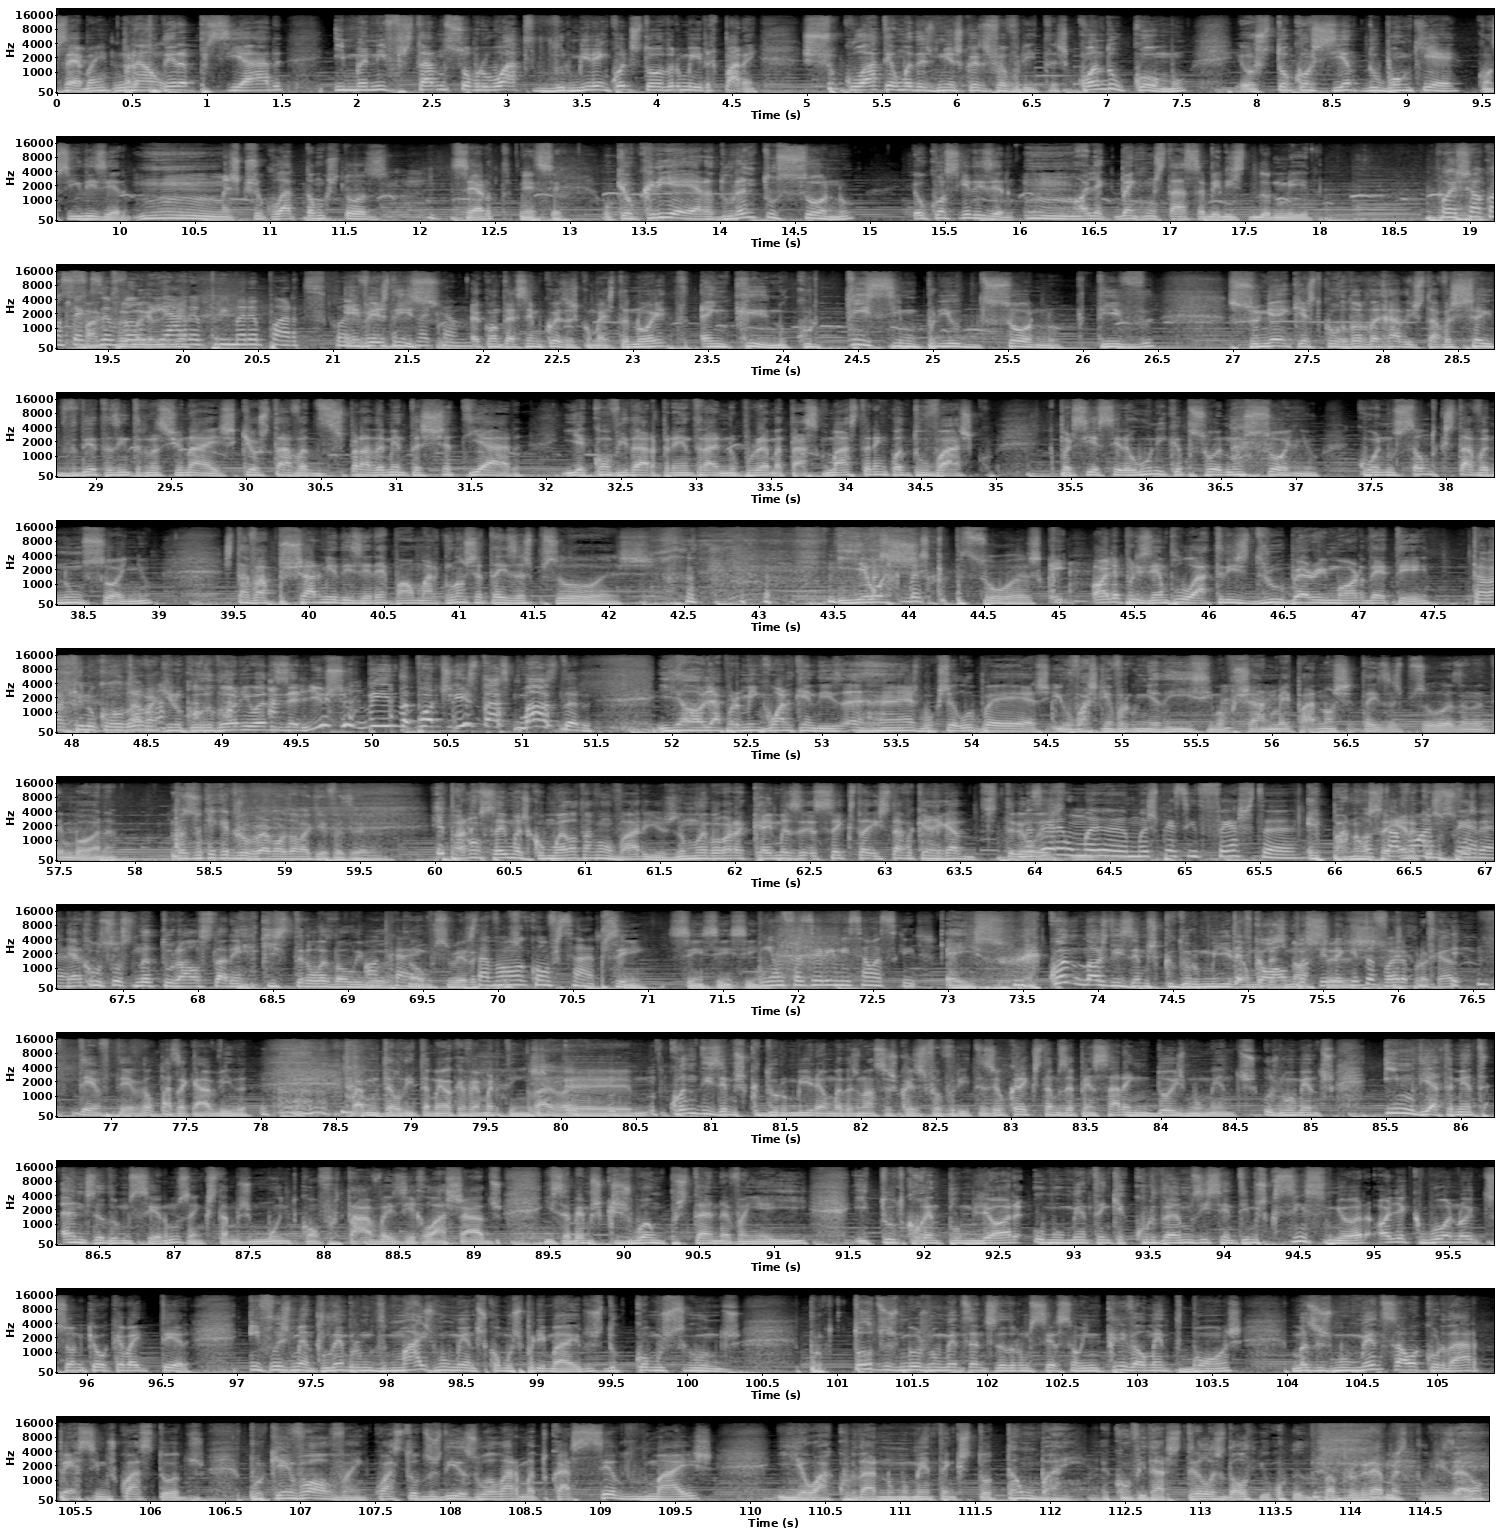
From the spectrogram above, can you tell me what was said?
Percebem? Para Não. poder apreciar e manifestar-me sobre o ato de dormir enquanto estou a dormir. Reparem, chocolate é uma das minhas coisas favoritas. Quando o como, eu estou consciente do bom que é. Consigo dizer, hum, mas que chocolate tão gostoso. Certo? É, sim. O que eu queria era, durante o sono, eu conseguia dizer, hum, olha que bem que me está a saber isto de dormir. Pois só consegues facto, avaliar a primeira parte. Quando Em vez disso, acontecem coisas como esta noite, em que, no curtíssimo período de sono que tive, sonhei que este corredor da rádio estava cheio de vedetas internacionais que eu estava desesperadamente a chatear e a convidar para entrar no programa Taskmaster, enquanto o Vasco, que parecia ser a única pessoa num sonho, com a noção de que estava num sonho, estava a puxar-me a dizer: É pá, Marco, não chateis as pessoas. e eu ach- Mas que pessoas. que- Olha, por exemplo, a atriz Drew Barrymore da ET. Estava aqui no corredor. Estava aqui no corredor e eu a dizer You should be the Portuguese Taskmaster. E ela a olhar para mim com ar de quem diz Aham, és boca chalupa és. E o Vasco envergonhadíssimo a puxar-me Epá, não chateias as pessoas, anda-te embora Mas o que é que a Drew Barrymore estava aqui a fazer? Epá, não sei, mas como ela estavam vários Não me lembro agora quem, mas sei que está- estava carregado de estrelas Mas era uma, uma espécie de festa. Epá, não Ou sei, era como, se fosse, era como se fosse natural estarem aqui estrelas de Hollywood Ok. Estão a perceber? Estavam Mas- a conversar. Sim, sim, sim, sim Iam fazer emissão a seguir. É isso. Quando nós dizemos que dormir Teve é uma das Pacino nossas... na quinta-feira, por acaso. Teve, teve, ele passa cá a vida. Vai muito ali também ao Café Martins. Vai, vai. Eh, quando dizemos que dormir é uma das nossas coisas favoritas, eu creio que estamos a pensar em dois momentos. Os momentos imediatamente antes de adormecermos, em que estamos muito confortáveis e relaxados e sabemos que João Pestana vem aí e tudo correndo pelo melhor. O momento em que acordamos e sentimos que, sim senhor, olha que boa noite de sono que eu acabei de ter. Infelizmente, lembro-me de mais momentos como os primeiros do que como os segundos, porque todos os meus momentos antes de adormecer são incrivelmente bons, mas os momentos ao acordar, péssimos quase todos, porque envolvem quase todos os dias o alarme a tocar cedo demais e eu a acordar num momento em que estou tão bem a convidar estrelas de Hollywood para programas de televisão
